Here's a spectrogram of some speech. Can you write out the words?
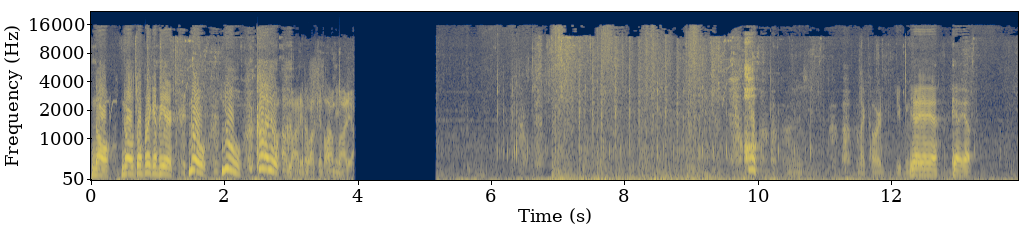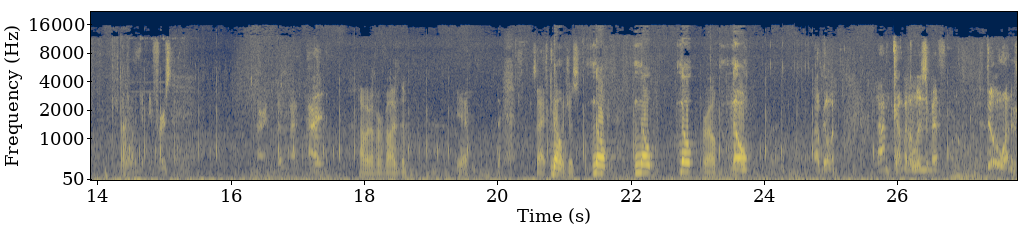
No, no, don't bring him here. No, no, Kyle. I'm body blocking. I'm Fucking- body. Oh, My card. You can. yeah, get it. yeah, yeah, yeah, yeah. I want to get me first. Alright, doesn't matter. Alright. I would have revived them, Yeah. So I have No, cabbages. no, no, no, bro. no. I'm going. I'm coming, Elizabeth. Don't want to.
